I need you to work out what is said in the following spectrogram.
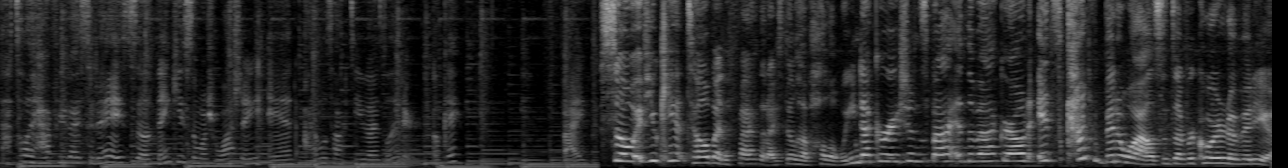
that's all I have for you guys today, so thank you so much for watching, and I will talk to you guys later, okay? Bye. So if you can't tell by the fact that I still have Halloween decorations back in the background, it's kind of been a while since I've recorded a video.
